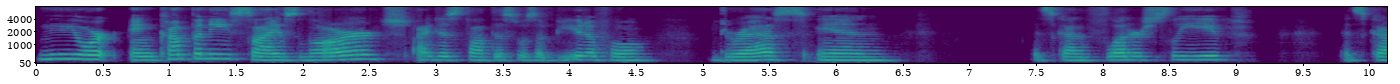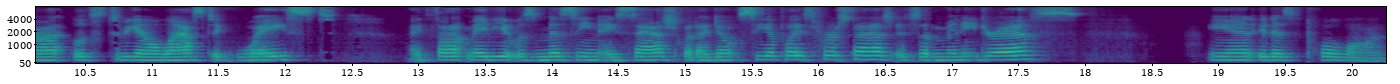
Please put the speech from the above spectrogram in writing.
New York and Company, size large. I just thought this was a beautiful dress and it's got a flutter sleeve. It's got, looks to be an elastic waist. I thought maybe it was missing a sash, but I don't see a place for a sash. It's a mini dress and it is pull on.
